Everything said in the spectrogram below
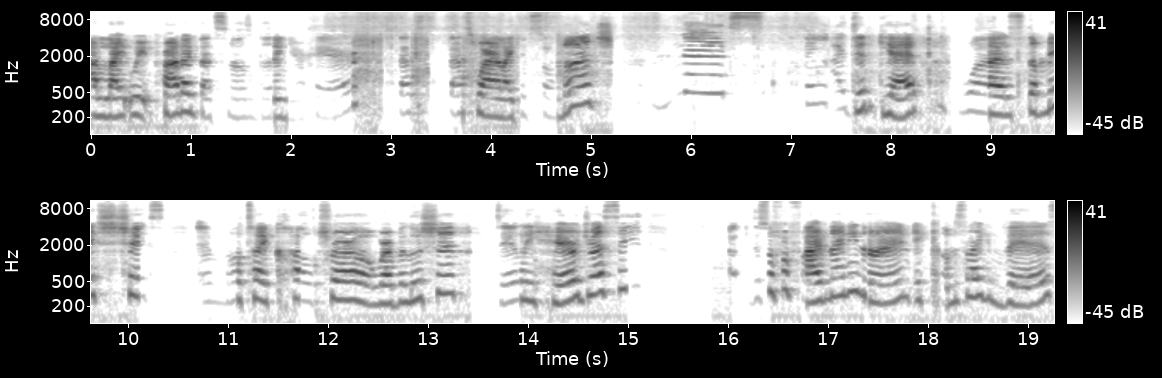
a lightweight product that smells good in your hair. That's that's why I like it so much. Next thing I did get was the Mixed Chicks and Multicultural Revolution Daily Hair Dressing. Uh, this was for $5.99. It comes like this.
